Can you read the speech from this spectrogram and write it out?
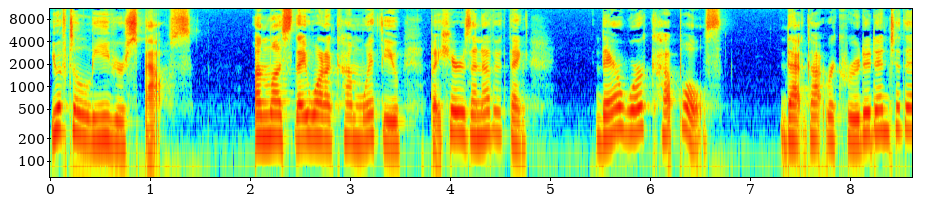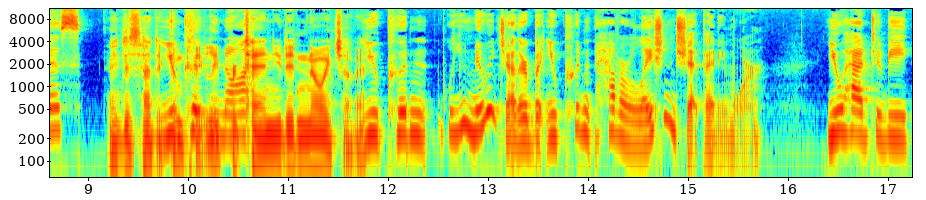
You have to leave your spouse unless they want to come with you. But here's another thing there were couples that got recruited into this. They just had to You completely not- pretend you didn't know each other. You couldn't, well, you knew each other, but you couldn't have a relationship anymore. You had to be,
